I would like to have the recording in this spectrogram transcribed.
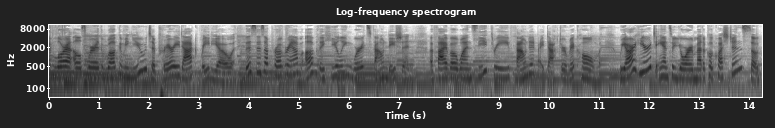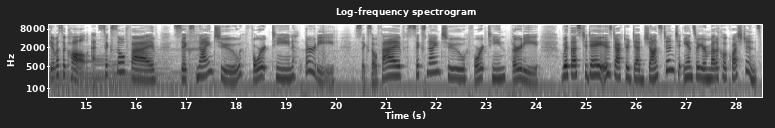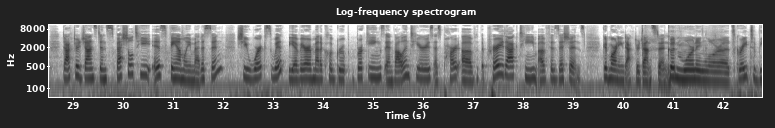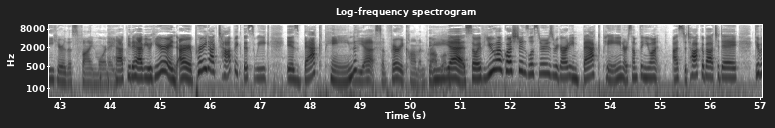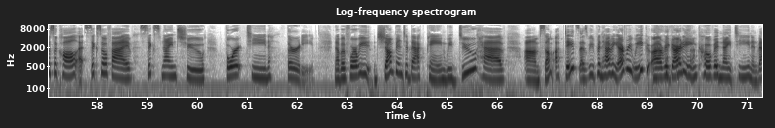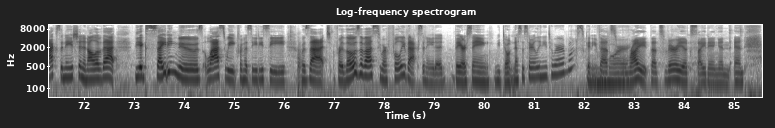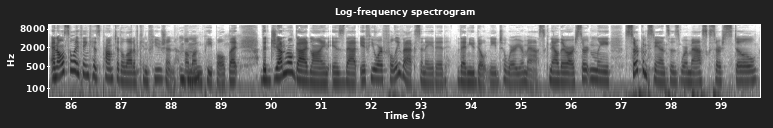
I'm Laura Ellsworth, welcoming you to Prairie Doc Radio. This is a program of the Healing Words Foundation, a 501c3 founded by Dr. Rick Holm. We are here to answer your medical questions, so give us a call at 605 692 1430. 605 692 1430. With us today is Dr. Deb Johnston to answer your medical questions. Dr. Johnston's specialty is family medicine. She works with the Avera Medical Group Brookings and volunteers as part of the Prairie Doc team of physicians. Good morning, Dr. Johnston. Good morning, Laura. It's great to be here this fine morning. Happy to have you here. And our Prairie Doc topic this week is back pain. Yes, a very common problem. Yes. So if you have questions, listeners, regarding back pain or something you want us to talk about today, give us a call at 605 692 1430. Now, before we jump into back pain, we do have um, some updates, as we've been having every week, uh, regarding COVID 19 and vaccination and all of that. The exciting news last week from the CDC was that for those of us who are fully vaccinated, they are saying we don't necessarily need to wear a mask anymore. That's right. That's very exciting, and and and also I think has prompted a lot of confusion mm-hmm. among people. But the general guideline is that if you are fully vaccinated, then you don't need to wear your mask. Now there are certainly circumstances where masks are still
